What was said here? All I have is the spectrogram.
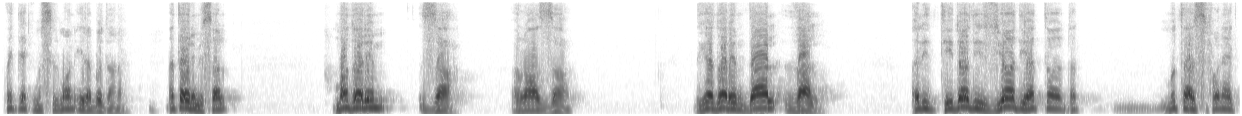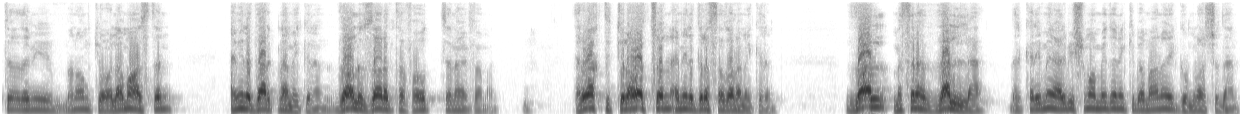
باید یک مسلمان ایره بدانه. به مثال ما داریم زا را زا. دیگه داریم دال ذال ولی تعدادی زیادی حتی متاسفانه یک تعدادی منام که علما هستن امین درک نمی‌کنن ذال و زار تفاوت نمی‌فهمن. در وقت تلاوت چون امین درست ادا نمی‌کنن ذال مثلا ذل در کلمه عربی شما می‌دونید که به معنای گمراه شدن.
